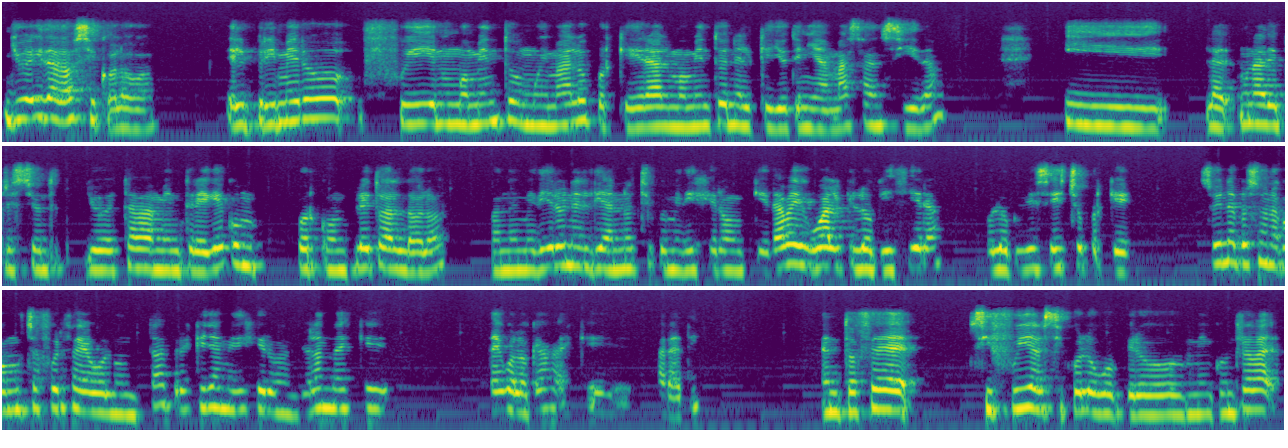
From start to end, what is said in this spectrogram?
Yo he ido a dos psicólogos. El primero fui en un momento muy malo porque era el momento en el que yo tenía más ansiedad y una depresión. Yo estaba, me entregué por completo al dolor. Cuando me dieron el diagnóstico me dijeron que daba igual lo que hiciera, o lo que hubiese hecho porque soy una persona con mucha fuerza de voluntad, pero es que ya me dijeron, Yolanda, es que da igual lo que haga, es que para ti. Entonces, sí fui al psicólogo, pero me encontraba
